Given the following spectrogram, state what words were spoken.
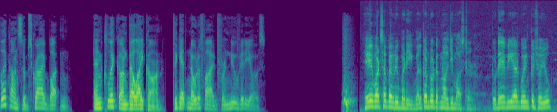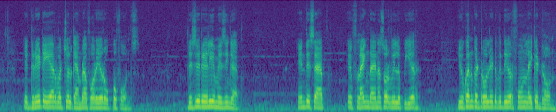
Click on subscribe button and click on bell icon to get notified for new videos. Hey what's up everybody welcome to Technology Master. Today we are going to show you a great AR virtual camera for your Oppo phones. This is really amazing app. In this app a flying dinosaur will appear. You can control it with your phone like a drone.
